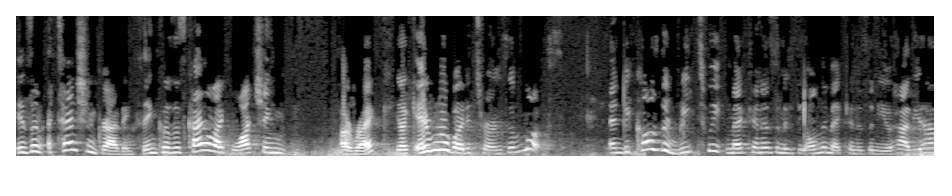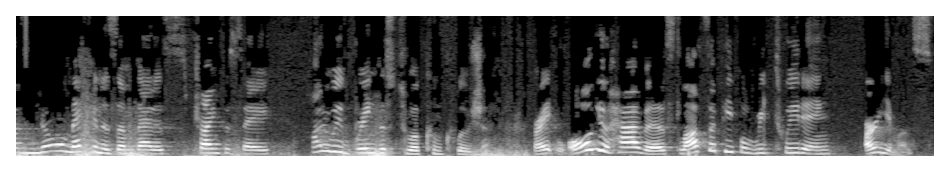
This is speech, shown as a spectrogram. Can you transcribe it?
is an attention grabbing thing because it's kind of like watching a wreck. Like everybody turns and looks. And because the retweet mechanism is the only mechanism you have, you have no mechanism that is trying to say, how do we bring this to a conclusion, right? All you have is lots of people retweeting arguments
